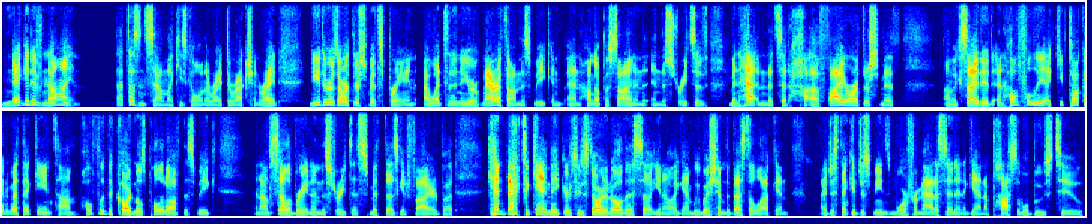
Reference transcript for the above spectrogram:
Negative nine. That doesn't sound like he's going the right direction, right? Neither is Arthur Smith's brain. I went to the New York Marathon this week and, and hung up a sign in the, in the streets of Manhattan that said, uh, Fire Arthur Smith. I'm excited. And hopefully, I keep talking about that game, Tom. Hopefully, the Cardinals pull it off this week and I'm celebrating in the streets as Smith does get fired. But Ken, back to Cam Akers, who started all this. Uh, you know, again, we wish him the best of luck, and I just think it just means more for Mattison, and again, a possible boost to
